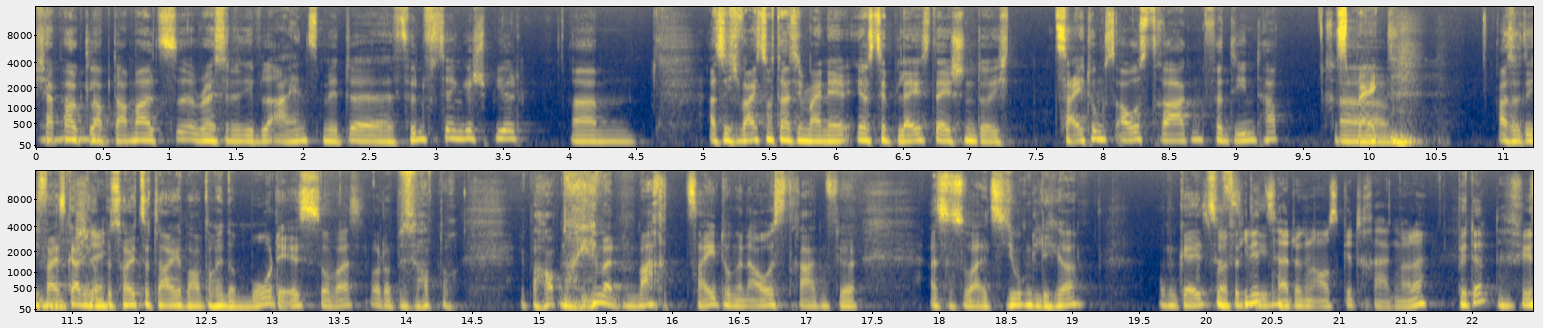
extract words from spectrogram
Ich habe halt, glaube damals äh, Resident Evil 1 mit äh, 15 gespielt. Ähm, also ich weiß noch, dass ich meine erste Playstation durch Zeitungsaustragen verdient habe. Respekt. Ähm, also ich weiß gar nicht, ob es heutzutage überhaupt noch in der Mode ist, sowas. Oder ob es überhaupt noch, überhaupt noch jemand macht, Zeitungen austragen für, also so als Jugendlicher, um Geld Du zu hast viele verdienen. Zeitungen ausgetragen, oder? Bitte? Dafür,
